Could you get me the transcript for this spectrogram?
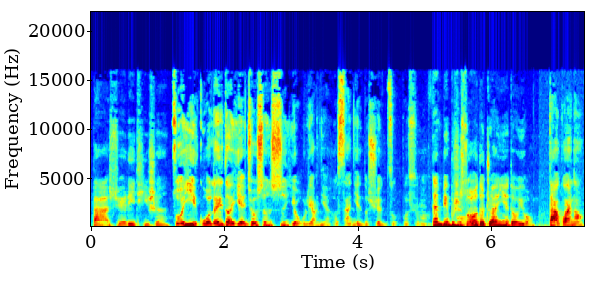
把学历提升。所以国内的研究生是有两年和三年的选择不，是吗？但并不是所有的专业都有。大怪呢？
